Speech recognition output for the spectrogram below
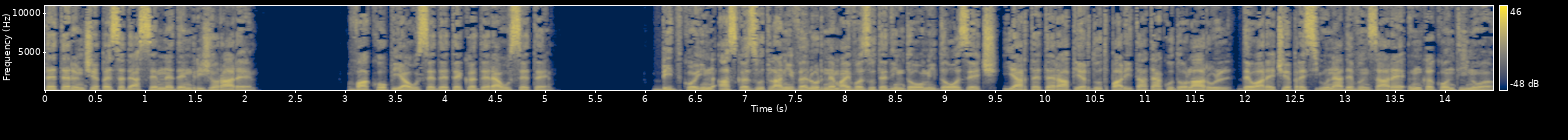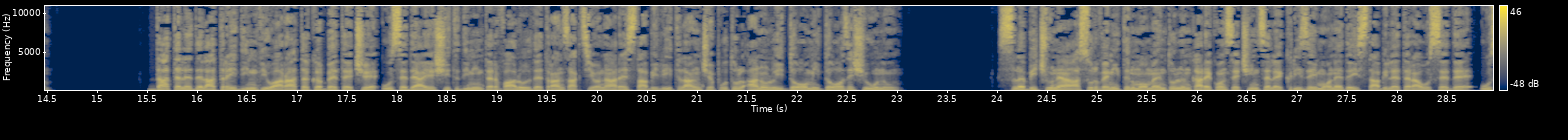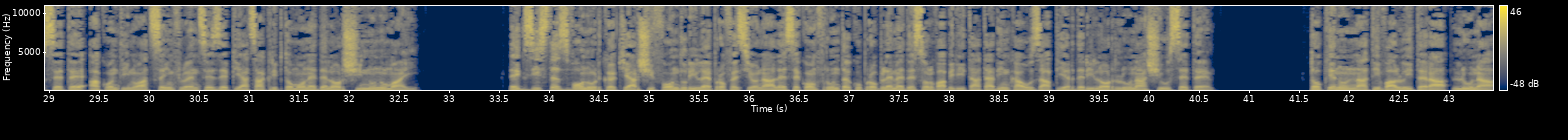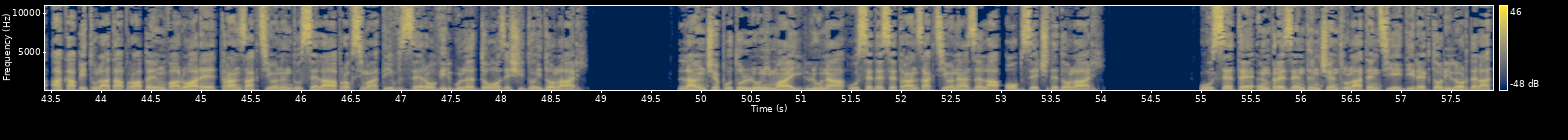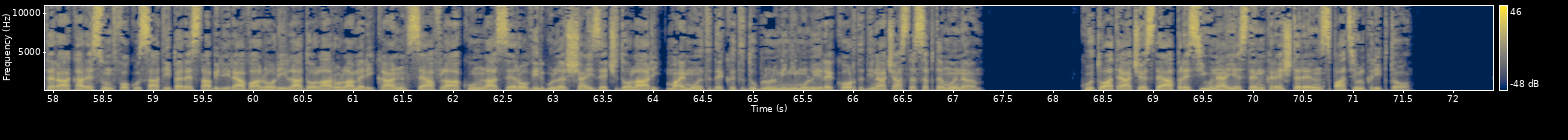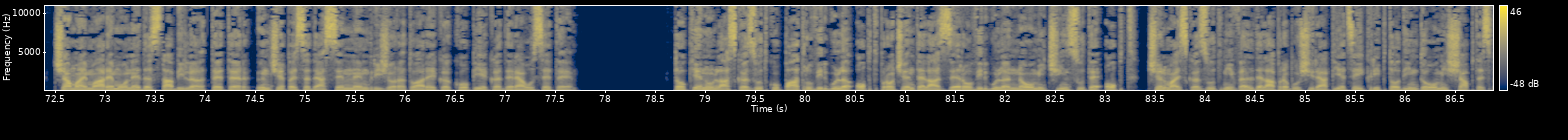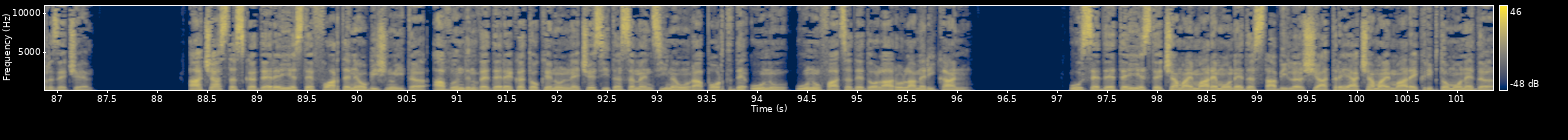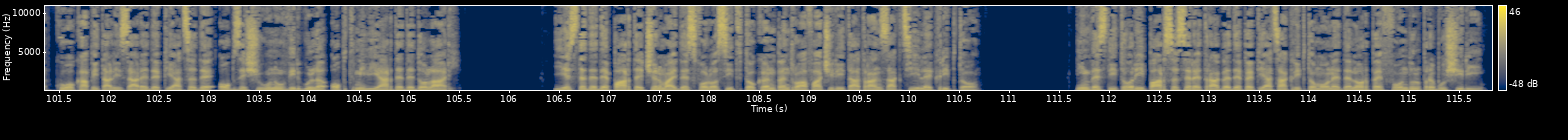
Tether începe să dea semne de îngrijorare. Va copia USDT căderea UST. Bitcoin a scăzut la niveluri nemai văzute din 2020, iar Tether a pierdut paritatea cu dolarul, deoarece presiunea de vânzare încă continuă. Datele de la TradingView arată că BTC USD a ieșit din intervalul de tranzacționare stabilit la începutul anului 2021. Slăbiciunea a survenit în momentul în care consecințele crizei monedei stabile Terra USD, UST, a continuat să influențeze piața criptomonedelor și nu numai. Există zvonuri că chiar și fondurile profesionale se confruntă cu probleme de solvabilitate din cauza pierderilor Luna și UST. Tokenul nativ al lui Terra, Luna, a capitulat aproape în valoare, tranzacționându-se la aproximativ 0,22 dolari. La începutul lunii mai, Luna USD se tranzacționează la 80 de dolari. UST în prezent în centrul atenției directorilor de la Terra care sunt focusati pe restabilirea valorii la dolarul american se află acum la 0,60 dolari, mai mult decât dublul minimului record din această săptămână. Cu toate acestea, presiunea este în creștere în spațiul cripto. Cea mai mare monedă stabilă, Tether, începe să dea semne îngrijorătoare că copie căderea UST. Tokenul a scăzut cu 4,8% la 0,9508, cel mai scăzut nivel de la prăbușirea pieței cripto din 2017. Această scădere este foarte neobișnuită, având în vedere că tokenul necesită să mențină un raport de 1, 1 față de dolarul american. USDT este cea mai mare monedă stabilă și a treia cea mai mare criptomonedă, cu o capitalizare de piață de 81,8 miliarde de dolari. Este de departe cel mai des folosit token pentru a facilita tranzacțiile cripto. Investitorii par să se retragă de pe piața criptomonedelor pe fondul prăbușirii.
